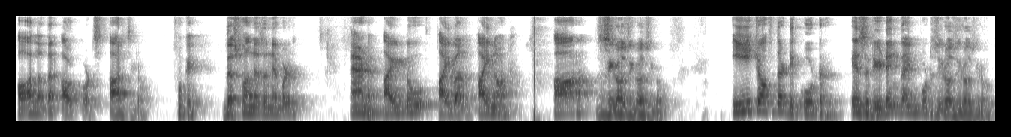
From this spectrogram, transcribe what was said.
all other outputs are 0. Okay, this one is enabled and I2, I1, I0 are 0, 0, 0 each of the decoder is reading the input 000.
